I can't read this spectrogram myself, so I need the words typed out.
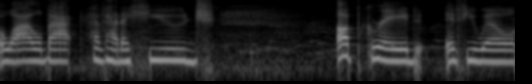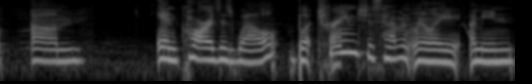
a while back have had a huge upgrade, if you will, um, and cars as well. But trains just haven't really, I mean,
